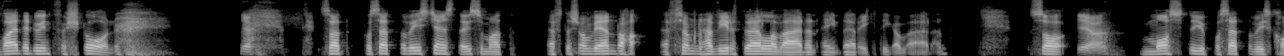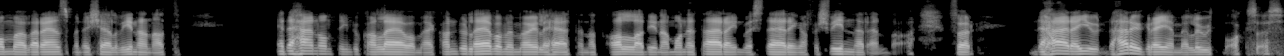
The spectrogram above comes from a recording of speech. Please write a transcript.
vad är det du inte förstår nu? Ja. Så att på sätt och vis känns det ju som att eftersom vi ändå eftersom den här virtuella världen är inte den riktiga världen så ja. måste ju på sätt och vis komma överens med dig själv innan att är det här någonting du kan leva med? Kan du leva med möjligheten att alla dina monetära investeringar försvinner en dag? För det här, är ju, det här är ju grejen med lootboxes.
